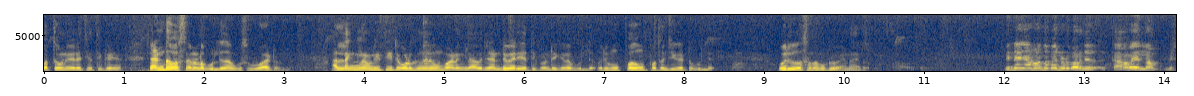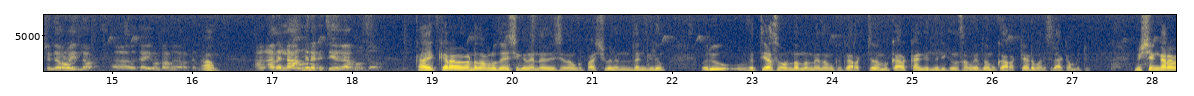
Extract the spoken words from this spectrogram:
പത്ത് മണി വരെ ചെത്തിക്കഴിഞ്ഞാൽ രണ്ട് ദിവസത്തിനുള്ള പുല്ല് നമുക്ക് സുഖമായിട്ടുണ്ട്. അല്ലെങ്കിൽ നമ്മൾ ഈ തീറ്റ കൊടുക്കുന്നതിന് മുമ്പാണെങ്കിൽ അവർ രണ്ടുപേരെ എത്തിക്കൊണ്ടിരിക്കുന്ന പുല്ല് ഒരു മുപ്പത് മുപ്പത്തഞ്ച് കെട്ട് പുല്ല് ഒരു ദിവസം നമുക്ക് വേണമായിരുന്നു. പിന്നെ ഞാൻ വന്നപ്പോ എന്നോട് പറഞ്ഞു കറവയെല്ലാം മിഷൻ കറവയില്ല കൈകൊണ്ടാണ് ഇറക്കുന്നത് അതെല്ലാം അങ്ങനെയൊക്കെ ചെയ്യാൻ കാരണം എന്താണ്? കൈക്കറവ കൊണ്ട് നമ്മൾ ഉദ്ദേശിക്കുന്നത് എന്താണെന്ന് വെച്ചാൽ നമുക്ക് പശുവിന് എന്തെങ്കിലും ഒരു വ്യത്യാസം ഉണ്ടെന്നുണ്ടെങ്കിൽ നമുക്ക് കറക്റ്റ് നമുക്ക് കറക്കാൻ ചെന്നിരിക്കുന്ന സമയത്ത് നമുക്ക് കറക്റ്റായിട്ട് മനസ്സിലാക്കാൻ പറ്റും. മിഷൻ കറവ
